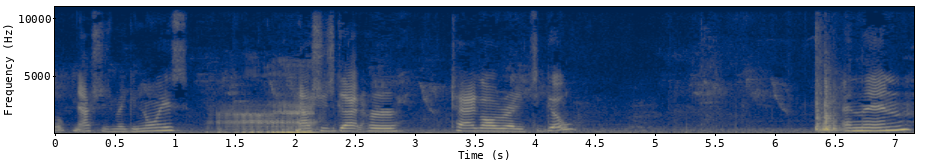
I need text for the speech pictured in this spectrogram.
Oh, now she's making noise. Now she's got her tag all ready to go. And then,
